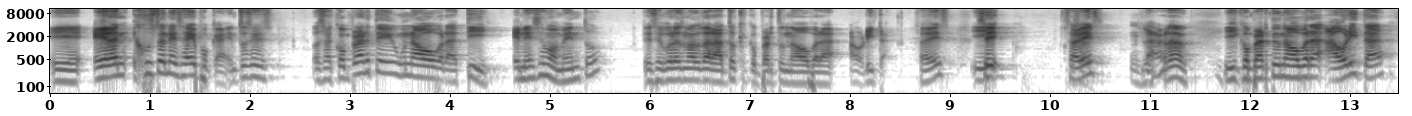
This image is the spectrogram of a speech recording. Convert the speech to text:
Eh, eran justo en esa época. Entonces, o sea, comprarte una obra a ti en ese momento, de seguro es más barato que comprarte una obra ahorita, ¿sabes? Y, Sí. ¿Sabes? Ujú. La verdad. Y comprarte una obra ahorita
